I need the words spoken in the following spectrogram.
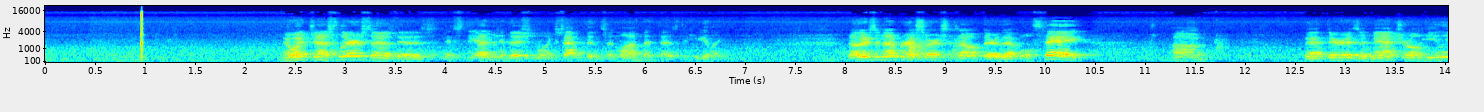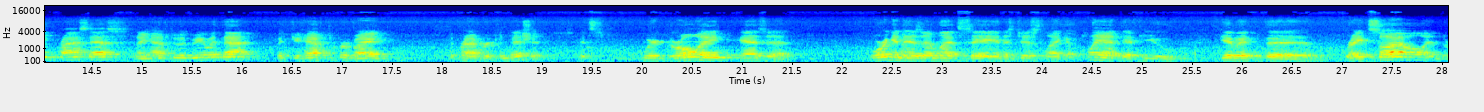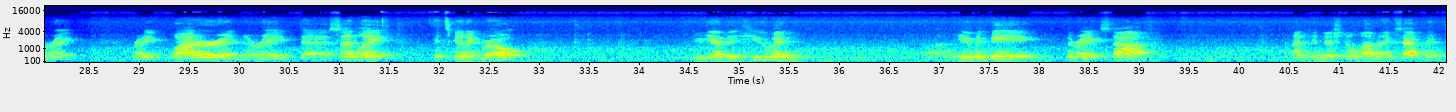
and what Jess Lair says is, it's the unconditional acceptance and love that does the healing. Now, there's a number of sources out there that will say um, that there is a natural healing process, and I have to agree with that, but you have to provide the proper conditions. It's, we're growing as an organism, let's say, and it's just like a plant. If you give it the right soil and the right, right water and the right uh, sunlight, it's going to grow. You give the human, uh, human being the right stuff, unconditional love and acceptance,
